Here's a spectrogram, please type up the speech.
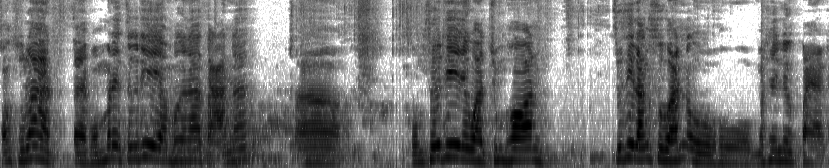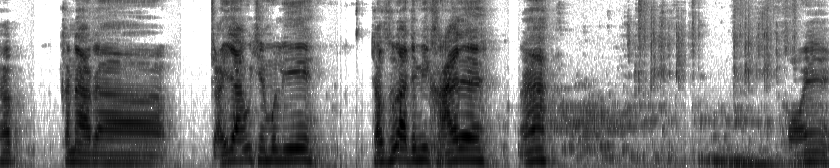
ของสุราษฎร์แต่ผมไม่ได้ซื้อที่อำเภอนาสารนะผมซื้อที่จังหวัดชุมพร ซื้อที่หลังสวน โอ้โหไม่ใช่เรื่องแปลกครับ ขนาดไก่ย่างวิเชียรบุรีชาวสุราษฎร์จะมีขายเลยนะ คอแห้ง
